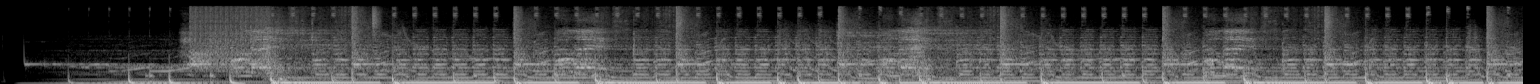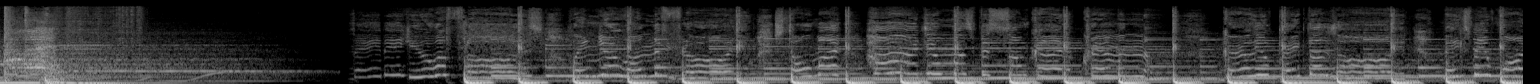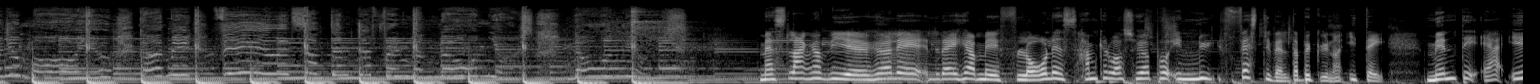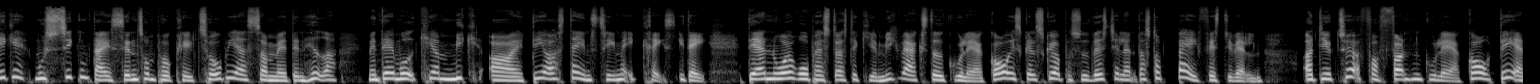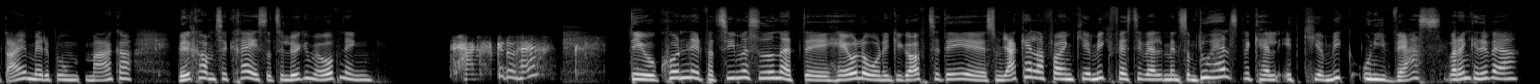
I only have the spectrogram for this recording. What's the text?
Mads Langer, vi øh, hører lidt af her med Flawless. Ham kan du også høre på en ny festival, der begynder i dag. Men det er ikke musikken, der er i centrum på Claytopia, som øh, den hedder, men derimod keramik, og øh, det er også dagens tema i kreds i dag. Det er Nordeuropas største keramikværksted, Gård i Skelskør på Sydvestjylland, der står bag festivalen. Og direktør for Fonden Gård, det er dig, Mette Blum Marker. Velkommen til Kreds, og tillykke med åbningen. Tak skal du have. Det er jo kun et par timer siden, at øh, gik op til det, øh, som jeg kalder for en keramikfestival, men som du helst vil kalde et keramikunivers. Hvordan kan det være?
